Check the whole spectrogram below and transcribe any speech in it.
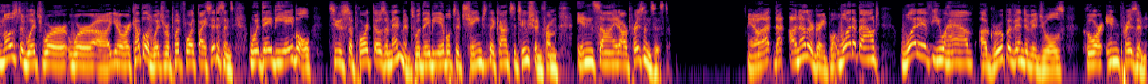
most of which were were uh, you know, or a couple of which were put forth by citizens. Would they be able to support those amendments? Would they be able to change the Constitution from inside our prison system? You know, that, that another great point. What about what if you have a group of individuals who are in prison?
